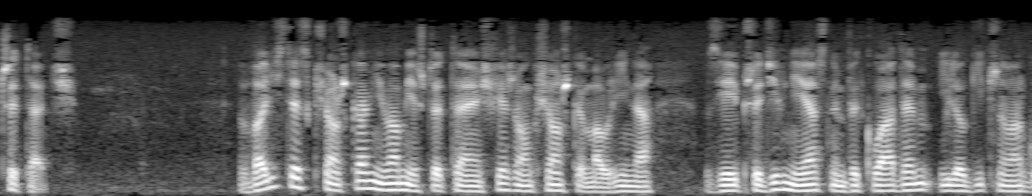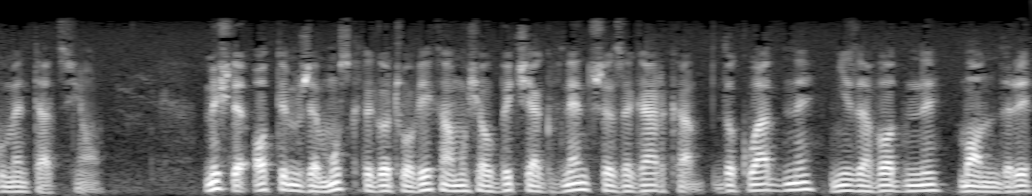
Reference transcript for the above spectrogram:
czytać. W walizce z książkami mam jeszcze tę świeżą książkę Maurina z jej przedziwnie jasnym wykładem i logiczną argumentacją. Myślę o tym, że mózg tego człowieka musiał być jak wnętrze zegarka, dokładny, niezawodny, mądry.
